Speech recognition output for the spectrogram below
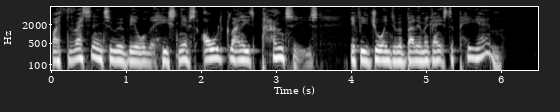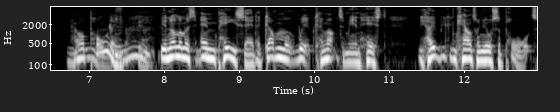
by threatening to reveal that he sniffs old granny's panties if he joined a rebellion against a PM. How appalling. The anonymous MP said a government whip came up to me and hissed, We hope you can count on your support.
